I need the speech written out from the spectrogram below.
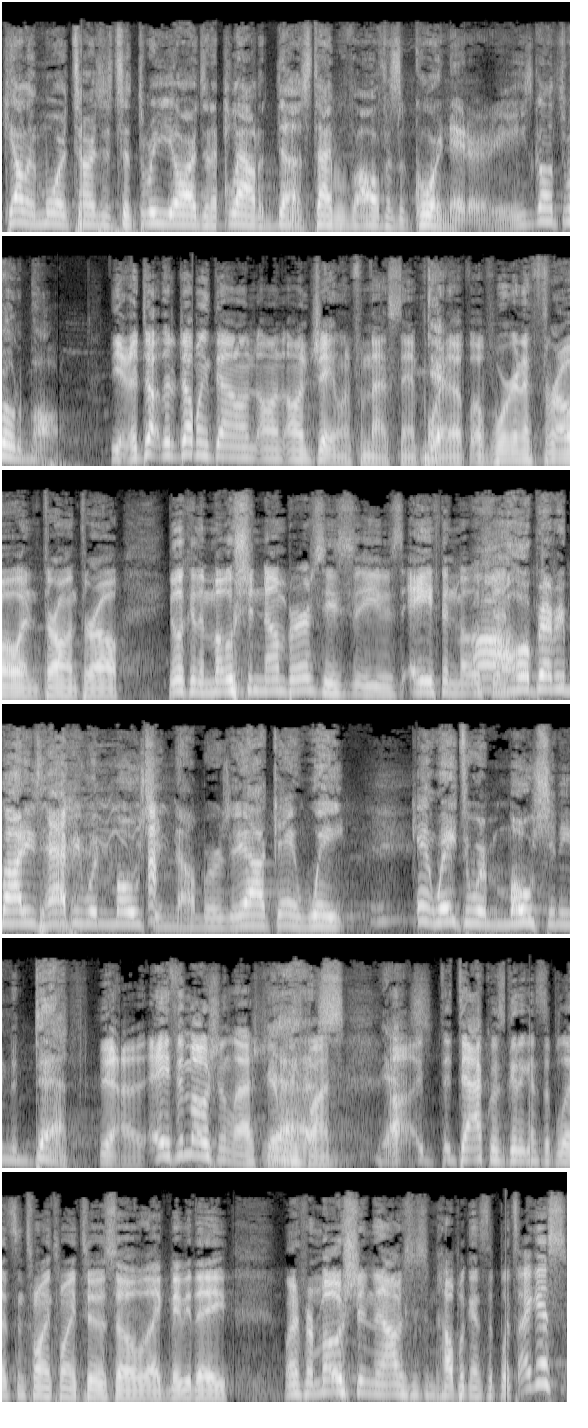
Kellen Moore turns into three yards in a cloud of dust type of offensive coordinator. He's going to throw the ball. Yeah, they're, they're doubling down on, on, on Jalen from that standpoint Yeah. of, of we're going to throw and throw and throw. You look at the motion numbers; he's he was eighth in motion. Oh, I hope everybody's happy with motion numbers. Yeah, I can't wait Can't wait till we're motioning to death. Yeah, eighth in motion last year. Yes. Fine. Yes. Uh, Dak was good against the blitz in 2022, so like maybe they went for motion and obviously some help against the blitz. I guess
